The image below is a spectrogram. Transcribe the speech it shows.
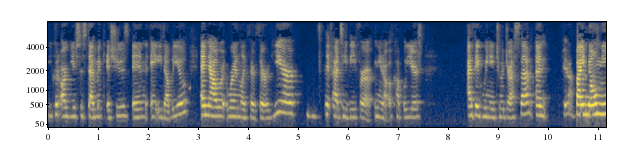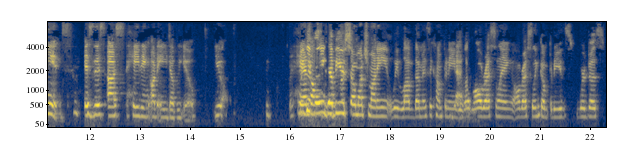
you could argue, systemic issues in AEW, and now we're, we're in like their third year. They've had TV for you know a couple years. I think we need to address them, and Yeah. by no means is this us hating on AEW. You We hands give off AEW so much money. We love them as a company. Yeah. We love all wrestling, all wrestling companies. We're just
